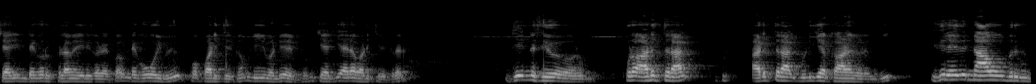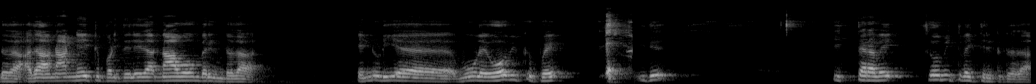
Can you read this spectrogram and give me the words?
சரி இன்றைக்கு ஒரு கிழமை இருக்கிற இப்போ இன்றைக்கு ஓய்வு இப்போ படிச்சிருக்கோம் லீவ் வண்டி வைப்போம். சரி யாரை படிச்சிருக்கிறேன் இது என்ன செய்ய வேணும் புறம் அடுத்த நாள் அடுத்த நாள் விடிய காலம் எழும்பி இதில் எது ஞாபகம் பெறுகின்றதா? அதான் நான் நேற்று படித்ததில் ஏதாவது ஞாபகம் பெறுகின்றதா? என்னுடைய மூளை ஓவிக்கு போய் இது இத்தரவை சோமித்து வைத்திருக்கின்றதா?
